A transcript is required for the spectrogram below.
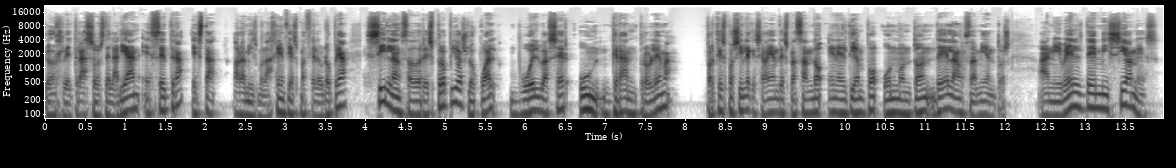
los retrasos del Ariane, etc., está ahora mismo la Agencia Espacial Europea sin lanzadores propios, lo cual vuelve a ser un gran problema, porque es posible que se vayan desplazando en el tiempo un montón de lanzamientos. A nivel de misiones,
